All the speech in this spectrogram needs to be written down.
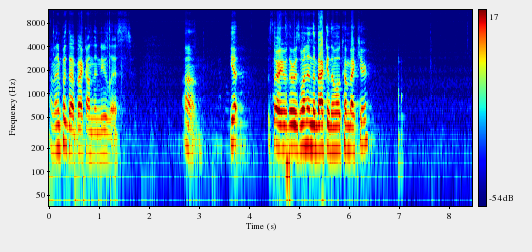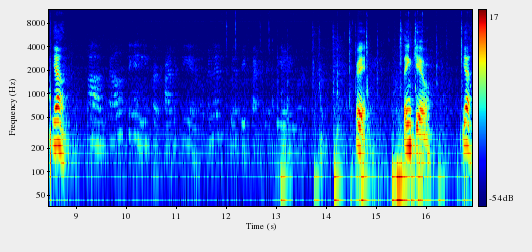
I'm going to put that back on the new list. Um, Yep, sorry, there was one in the back, and then we'll come back here. Yeah. balancing a need for privacy and openness with respect to community norms. Great, thank you. Yes,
